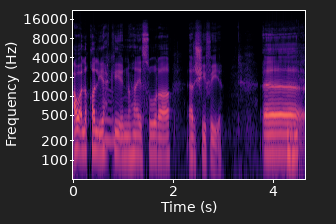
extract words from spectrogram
أو على الأقل يحكي إنه هاي الصورة أرشيفية. أه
